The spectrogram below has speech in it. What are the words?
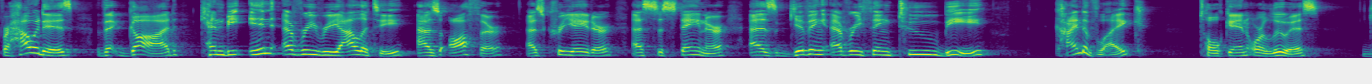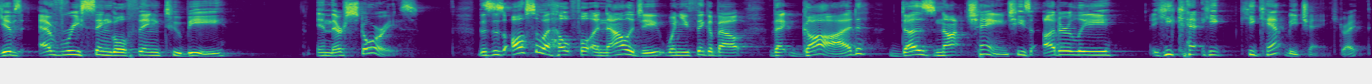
for how it is that God can be in every reality as author, as creator, as sustainer, as giving everything to be, kind of like Tolkien or Lewis gives every single thing to be in their stories. This is also a helpful analogy when you think about that God does not change. He's utterly he can't he he can't be changed right?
